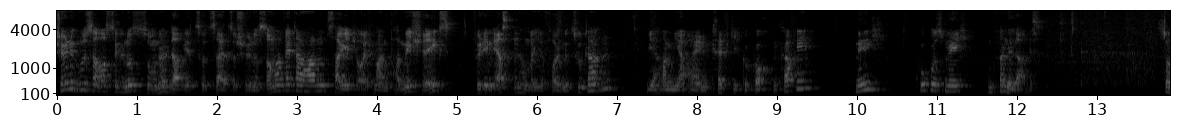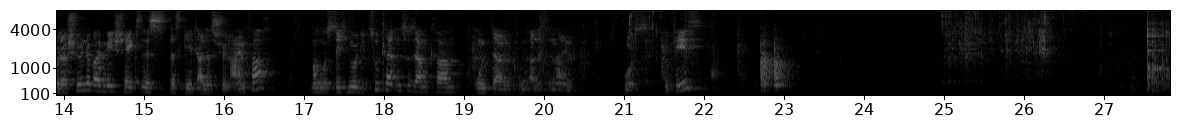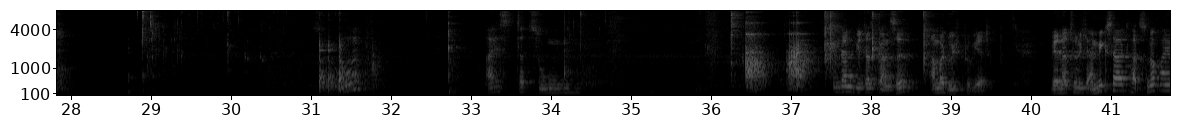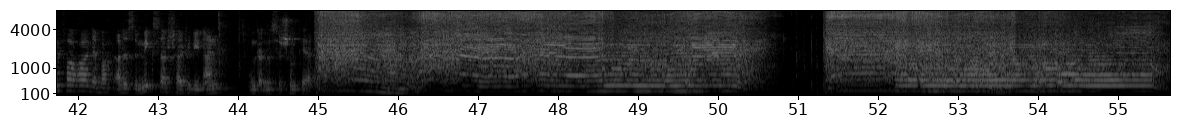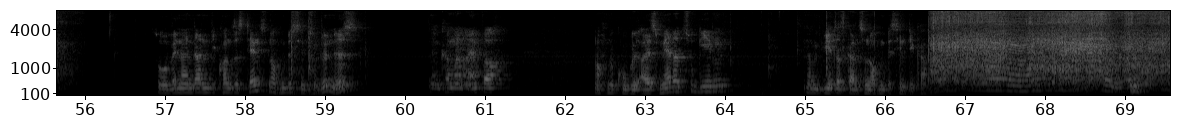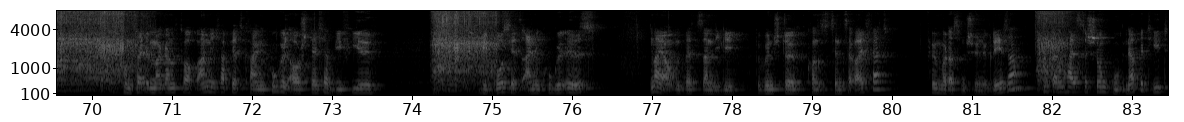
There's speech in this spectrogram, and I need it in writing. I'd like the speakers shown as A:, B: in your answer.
A: Schöne Grüße aus der Genusszone. Da wir zurzeit so schönes Sommerwetter haben, zeige ich euch mal ein paar Milchshakes. Für den ersten haben wir hier folgende Zutaten. Wir haben hier einen kräftig gekochten Kaffee, Milch, Kokosmilch und Vanilleeis. So, das Schöne bei Milchshakes ist, das geht alles schön einfach. Man muss sich nur die Zutaten zusammenkramen und dann kommt alles in ein hohes Gefäß. Eis dazu. Und dann wird das Ganze einmal durchpüriert. Wer natürlich einen Mixer hat, hat es noch einfacher. Der macht alles im Mixer, schaltet ihn an und dann ist es schon fertig. So, wenn dann die Konsistenz noch ein bisschen zu dünn ist, dann kann man einfach noch eine Kugel Eis mehr dazu geben. Dann wird das Ganze noch ein bisschen dicker. Kommt halt immer ganz drauf an. Ich habe jetzt keinen Kugelausstecher, wie viel, wie groß jetzt eine Kugel ist. Naja, und wenn es dann die gewünschte Konsistenz erreicht hat, füllen wir das in schöne Gläser und dann heißt es schon guten Appetit.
